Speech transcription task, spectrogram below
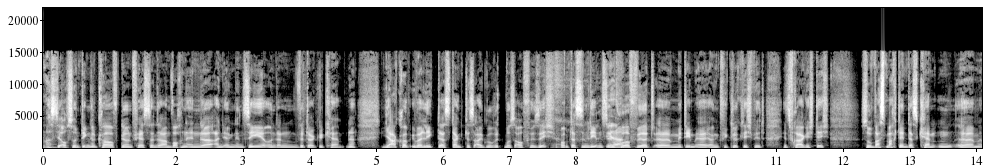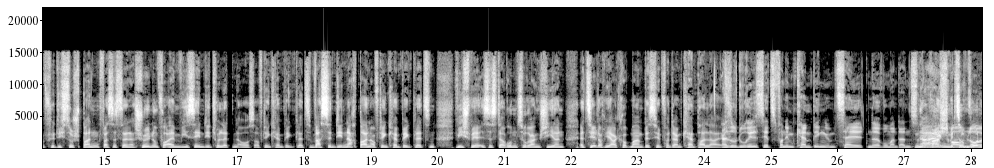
Hast dir auch so ein Ding gekauft ne, und fährst dann da am Wochenende an irgendeinen See und dann wird da gecampt. Ne? Jakob überlegt das dank des Algorithmus auch für sich, ob das ein Lebensentwurf wird, äh, mit dem er irgendwie glücklich wird. Jetzt frage ich dich, so was macht denn das Campen ähm, für dich so spannend? Was ist denn das Schöne und vor allem, wie sehen die Toiletten aus auf den Campingplätzen? Was sind die Nachbarn auf den Campingplätzen? Wie schwer ist es da rumzurangieren? Erzähl doch Jakob mal ein bisschen von deinem Camper-Life. Also du redest jetzt von dem Camping im Zelt, ne, wo man dann zu Nein, einem mit so Waschraum einem läuft,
